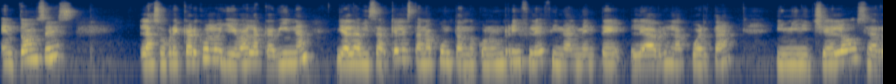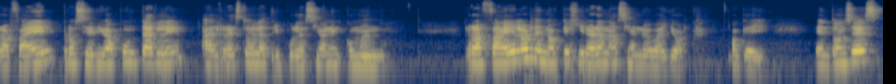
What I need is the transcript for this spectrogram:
Entonces, la sobrecargo lo lleva a la cabina y al avisar que le están apuntando con un rifle, finalmente le abren la puerta y Minichelo, o sea, Rafael, procedió a apuntarle al resto de la tripulación en comando. Rafael ordenó que giraran hacia Nueva York. Ok, entonces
